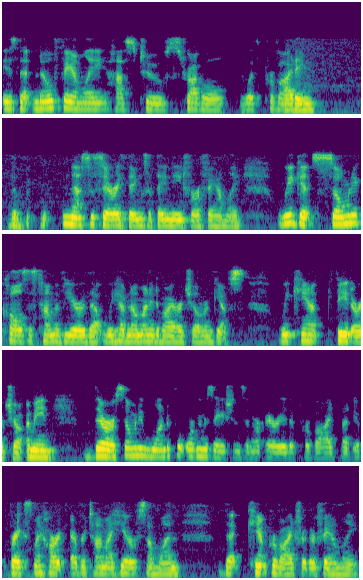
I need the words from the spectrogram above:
is that no family has to struggle with providing the necessary things that they need for a family. We get so many calls this time of year that we have no money to buy our children gifts. We can't feed our children. I mean, there are so many wonderful organizations in our area that provide, but it breaks my heart every time I hear of someone that can't provide for their family.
